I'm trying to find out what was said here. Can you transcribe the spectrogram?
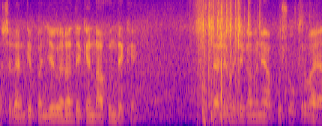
माशाल्लाह इनके पंजे वगैरह देखें, नाखून देखें। पहले बच्चे का मैंने आपको शो करवाया।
